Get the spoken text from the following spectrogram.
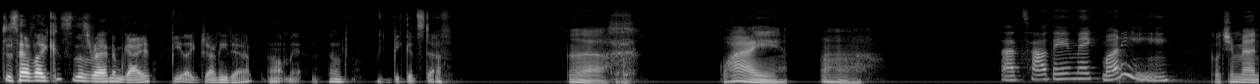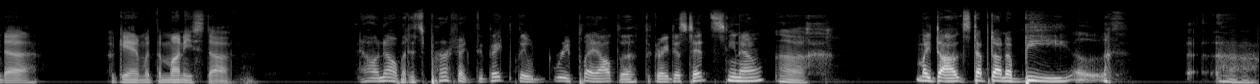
Just have like this random guy be like Johnny Depp. Oh man, that would be good stuff. Ugh. Why? Ugh. That's how they make money. Coach Amanda again with the money stuff. No, no, but it's perfect. They they would replay all the the greatest hits. You know, Ugh. My dog stepped on a bee. Ugh. Ugh.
